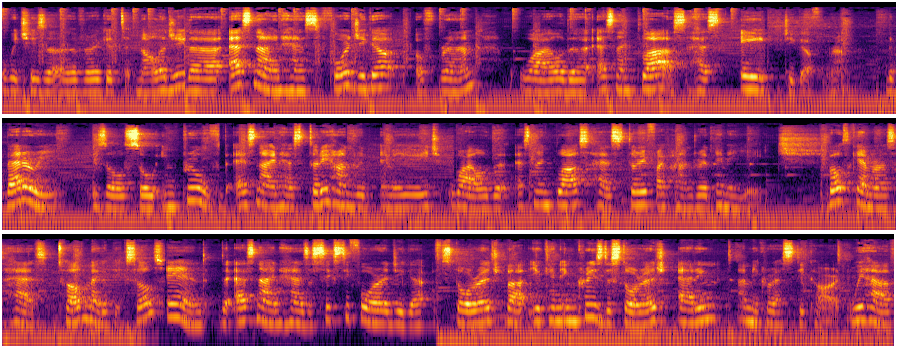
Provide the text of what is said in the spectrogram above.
which is a very good technology. The S9 has 4 GB of RAM, while the S9 Plus has 8 GB of RAM. The battery is also improved. The S9 has 300 mAh, while the S9 Plus has 3500 mAh. Both cameras has 12 megapixels and the S9 has a 64 GB of storage, but you can increase the storage adding a micro SD card. We have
